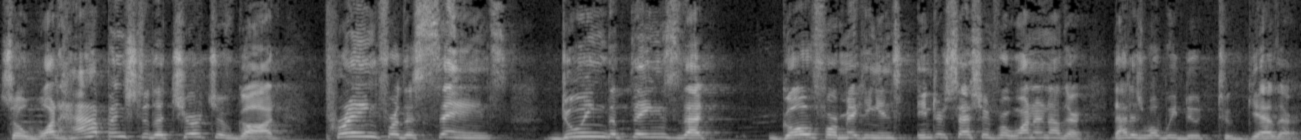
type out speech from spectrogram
So, what happens to the church of God, praying for the saints, doing the things that go for making intercession for one another, that is what we do together.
